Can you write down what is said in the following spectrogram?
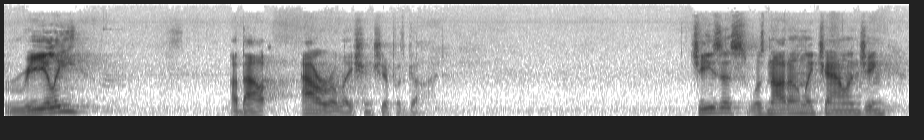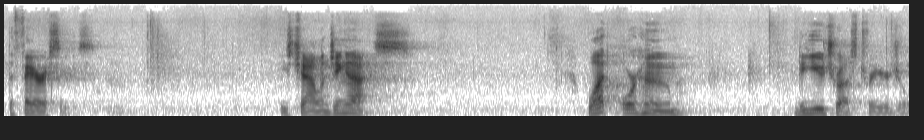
really about our relationship with God. Jesus was not only challenging the Pharisees, he's challenging us. What or whom do you trust for your joy?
